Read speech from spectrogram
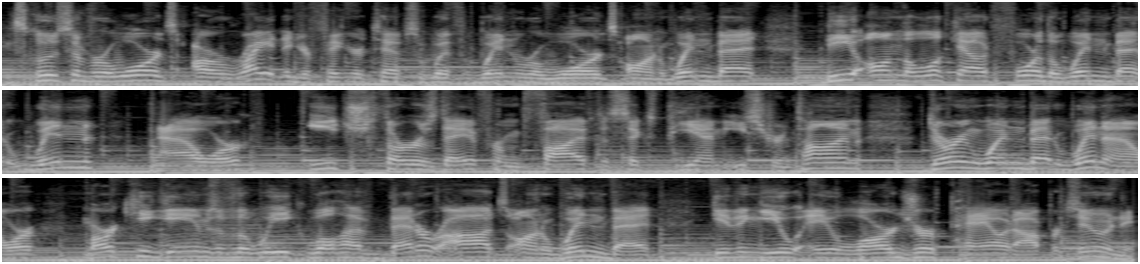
Exclusive rewards are right at your fingertips with Wynn Rewards on WynnBET. Be on the lookout for the WynnBET Win Hour each Thursday from 5 to 6 p.m. Eastern Time. During WynnBET Win Hour, marquee games of the week will have better odds on WynnBET, giving you a larger payout opportunity.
